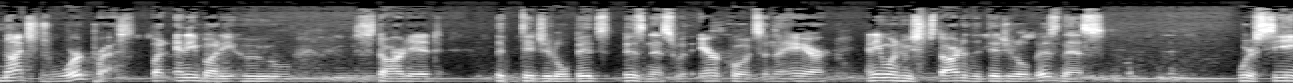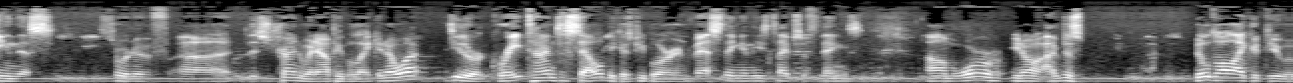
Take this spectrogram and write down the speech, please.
not just WordPress, but anybody who started the digital biz- business with air quotes in the air. Anyone who started the digital business we're seeing this sort of uh, this trend where now people are like, you know what? It's either a great time to sell because people are investing in these types of things, um, or you know, I've just built all I could do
